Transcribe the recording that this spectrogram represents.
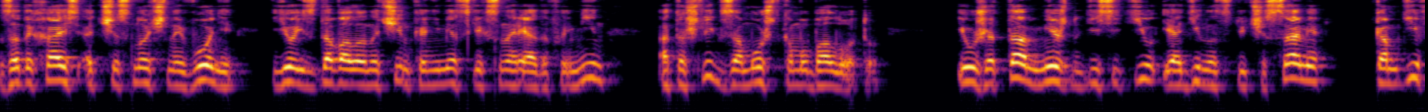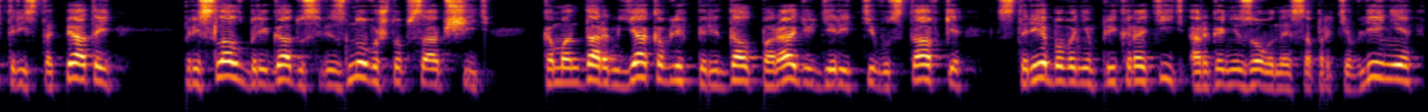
задыхаясь от чесночной вони, ее издавала начинка немецких снарядов и мин, отошли к Заможскому болоту. И уже там, между 10 и 11 часами, комдив 305-й прислал бригаду связного, чтобы сообщить, командарм Яковлев передал по радио директиву Ставки с требованием прекратить организованное сопротивление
